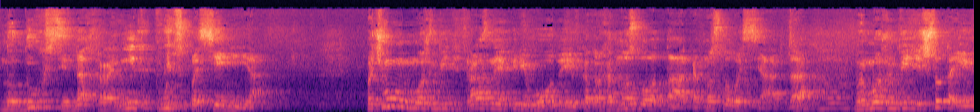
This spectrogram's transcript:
но Дух всегда хранит путь спасения. Почему мы можем видеть разные переводы, в которых одно слово так, одно слово сяк, да? Мы можем видеть что-то, и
